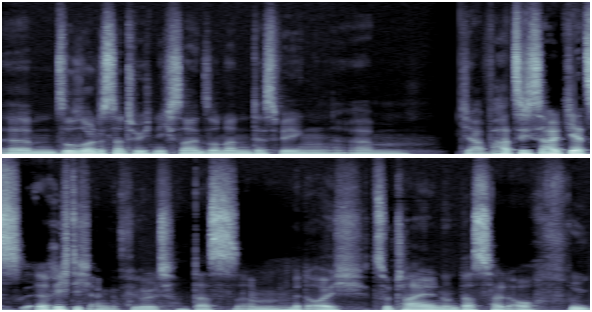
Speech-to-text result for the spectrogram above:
Ähm, so sollte es natürlich nicht sein, sondern deswegen, ähm, ja, hat sich halt jetzt richtig angefühlt, das ähm, mit euch zu teilen und das halt auch früh,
